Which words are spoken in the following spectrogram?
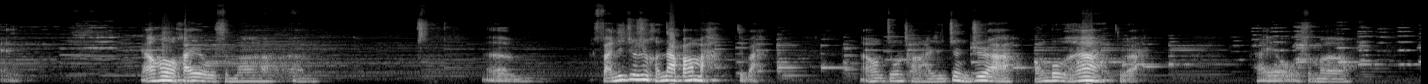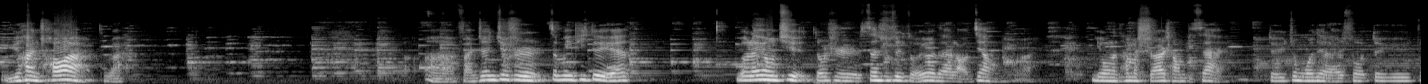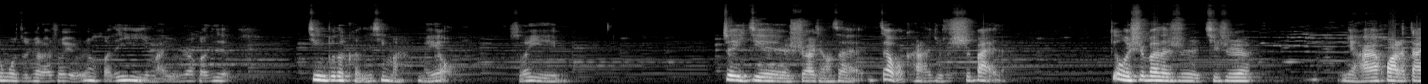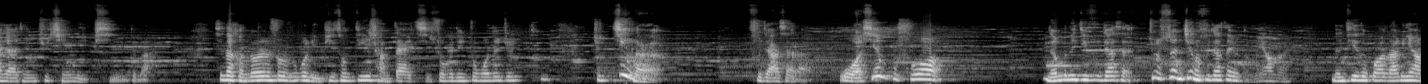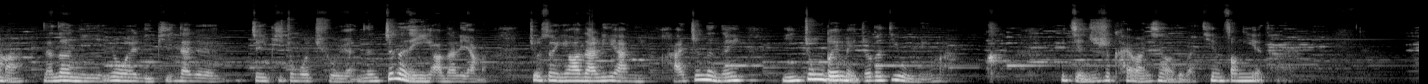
然后还有什么？嗯，嗯，反正就是恒大帮吧，对吧？然后中场还是郑智啊，黄博文啊，对吧？还有什么？于汉超啊，对吧？啊，反正就是这么一批队员，用来用去都是三十岁左右的老将，是吧？用了他们十二场比赛，对于中国队来说，对于中国足球来说，有任何的意义吗？有任何的进步的可能性吗？没有。所以这一届十二强赛，在我看来就是失败的。更为失败的是，其实。你还花了大价钱去请里皮，对吧？现在很多人说，如果里皮从第一场带起，说不定中国队就就进了附加赛了。我先不说能不能进附加赛，就算进了附加赛又怎么样呢？能踢得过澳大利亚吗？难道你认为里皮带着这一批中国球员能真的能赢澳大利亚吗？就算赢澳大利亚，你还真的能赢中北美洲的第五名吗？这简直是开玩笑，对吧？天方夜谭。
